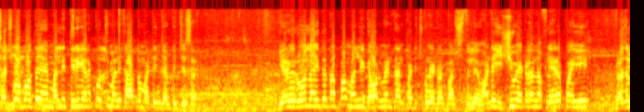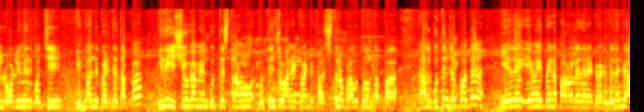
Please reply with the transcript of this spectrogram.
చచ్చిపోతే మళ్ళీ తిరిగి వెనక్కి వచ్చి మళ్ళీ కారుతో మట్టిని చంపించేశారు. ఇరవై రోజులు అయితే తప్ప మళ్ళీ గవర్నమెంట్ దాన్ని పట్టించుకునేటువంటి పరిస్థితులు లేవు. అంటే ఇష్యూ ఎక్కడన్నా ఫ్లేరప్ అయ్యి ప్రజలు రోడ్ల మీదకి వచ్చి ఇబ్బంది పెడితే తప్ప ఇది ఇష్యూగా మేము గుర్తిస్తాము గుర్తించం అనేటువంటి పరిస్థితిలో ప్రభుత్వం తప్ప అసలు గుర్తించకపోతే ఏదే ఏమైపోయినా పర్వాలేదు అనేటువంటి విధంగా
